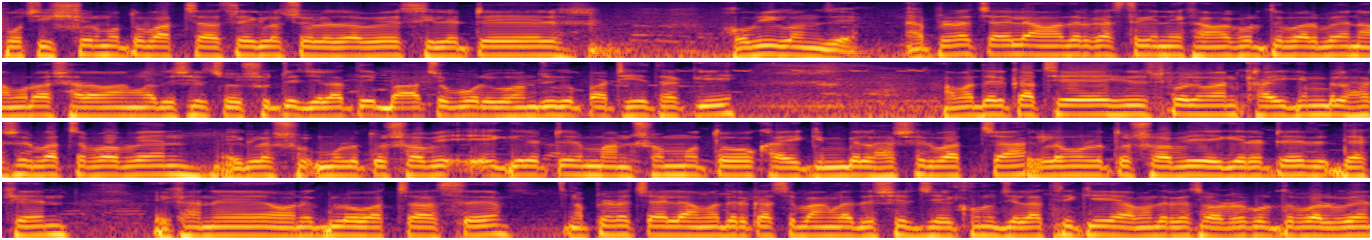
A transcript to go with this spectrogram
পঁচিশশোর মতো বাচ্চা আছে, এগুলো চলে যাবে সিলেটের হবিগঞ্জে। আপনারা চাইলে আমাদের কাছ থেকে নিয়ে খামার করতে পারবেন। আমরা সারা বাংলাদেশের চৌষট্টি জেলাতেই বাচ ও পরিবহন যুগে পাঠিয়ে থাকি। আমাদের কাছে হিউজ পরিমাণ খাই কিম্বেল হাঁসের বাচ্চা পাবেন। এগুলো মূলত সবই এ গ্রেটের মানসম্মত খাই কিম্বেল হাঁসের বাচ্চা। এগুলো মূলত সবই এ গ্রেটের দেখেন, এখানে অনেকগুলো বাচ্চা আছে। আপনারা চাইলে আমাদের কাছে বাংলাদেশের যে কোনো জেলা থেকে আমাদের কাছে অর্ডার করতে পারবেন,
